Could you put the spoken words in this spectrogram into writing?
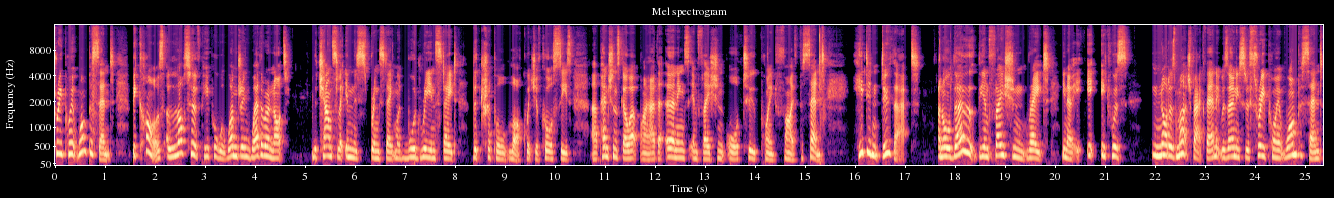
3.1% because a lot of people were wondering whether or not the Chancellor in this spring statement would reinstate the triple lock, which of course sees uh, pensions go up by either earnings, inflation, or 2.5%. He didn't do that. And although the inflation rate, you know, it, it, it was not as much back then. It was only sort of 3.1%.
